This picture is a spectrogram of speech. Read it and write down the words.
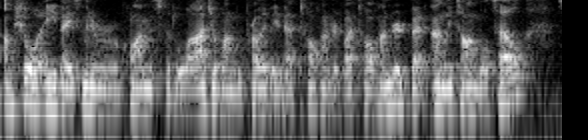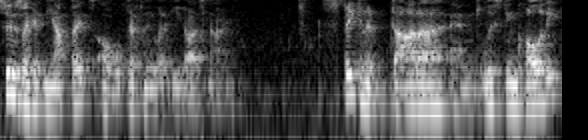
I'm sure eBay's minimum requirements for the larger one will probably be about 1200 by 1200, but only time will tell. As soon as I get any updates, I'll definitely let you guys know. Speaking of data and listing quality,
